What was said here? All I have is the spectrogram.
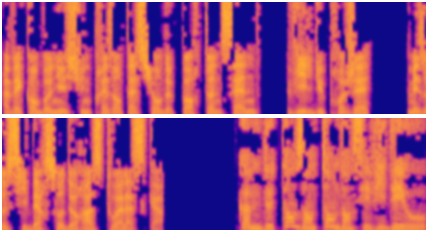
avec en bonus une présentation de Port Townsend, ville du projet, mais aussi berceau de Rasto Alaska. Comme de temps en temps dans ces vidéos,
